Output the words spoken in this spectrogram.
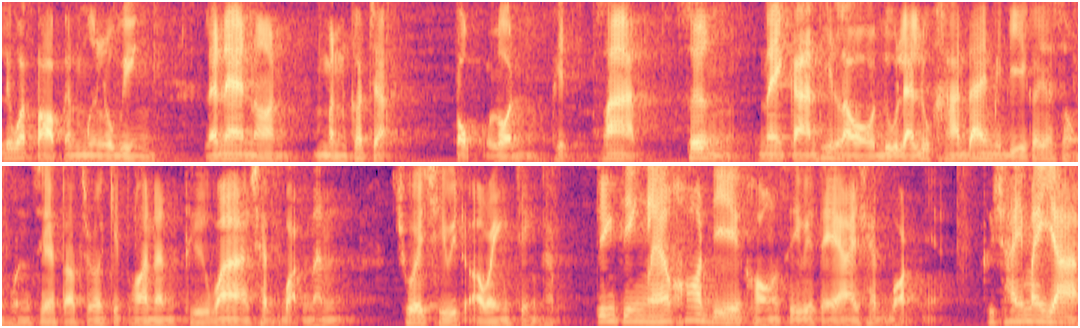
เรียกว่าตอบกันมือระวิง และแน่นอนมันก็จะตกหล่นผิดพลาด ซึ่งในการที่เราดูแลลูกค้าได้ไม่ดีก็จะส่งผลเสียต่อธุรกิจเพราะฉะนั้น ถือว่าแชทบอทนั้นช่วยชีวิตเอาไว้จริงๆครับ จริง ๆ แล้วข้อดีของ CVS AI Chatbot เนี่ยคือใช้ไม่ยาก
